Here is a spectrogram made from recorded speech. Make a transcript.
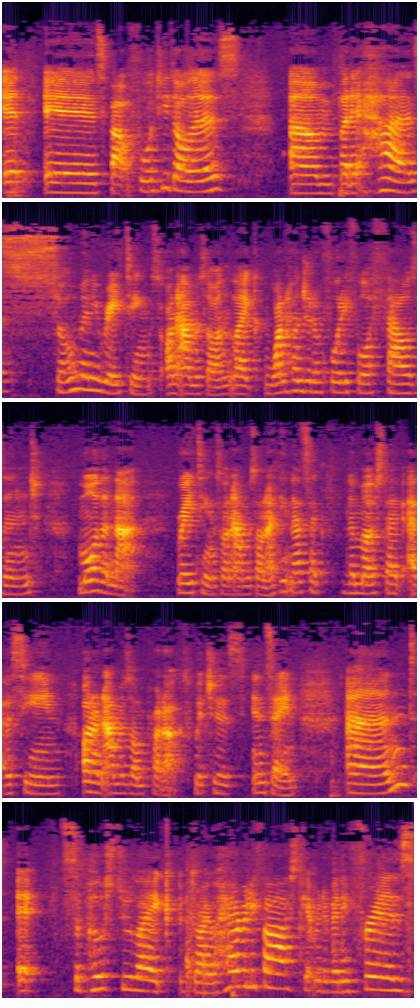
It is about $40 um, but it has so many ratings on Amazon, like 144,000 more than that ratings on Amazon. I think that's like the most I've ever seen on an Amazon product, which is insane. And it's supposed to like dry your hair really fast, get rid of any frizz.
